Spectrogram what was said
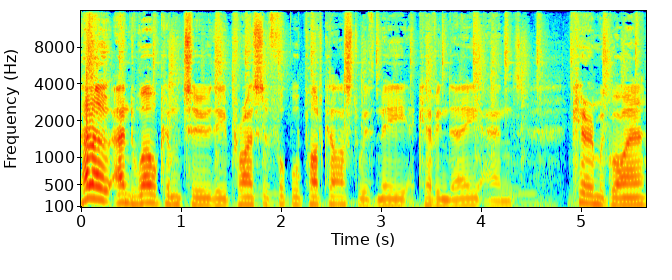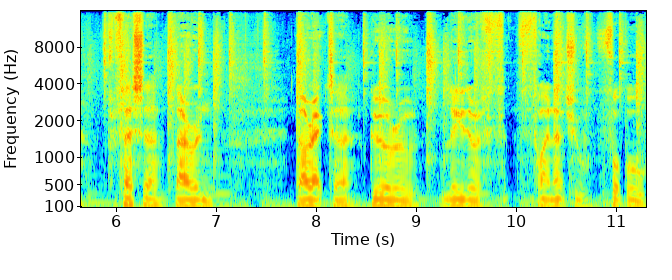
Hello and welcome to the Price of Football podcast with me, Kevin Day, and Kieran Maguire, Professor, Baron, Director, Guru, Leader of Financial Football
